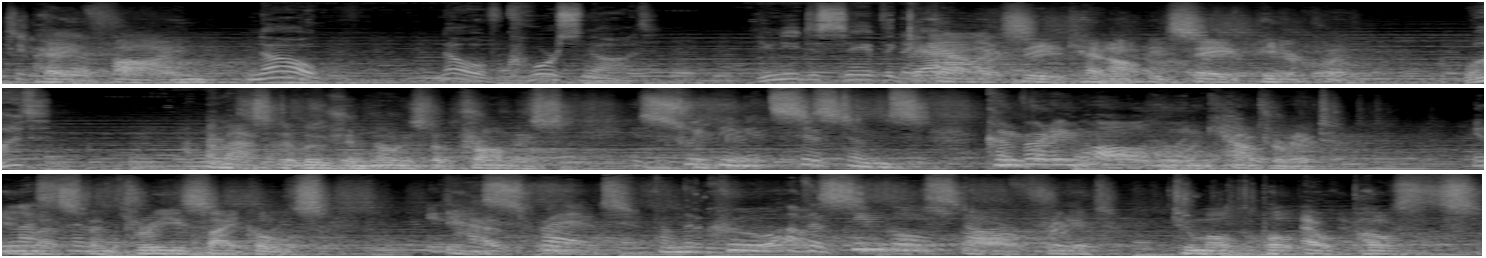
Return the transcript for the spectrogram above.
To Pay a fine. No, no, of course not. You need to save the galaxy. Galaxy cannot be saved, Peter Quill. What? A mass delusion known as the Promise. is sweeping its systems, converting all who encounter it. In In less less than than three cycles, it has spread from the crew of a single star Star frigate to multiple outposts.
